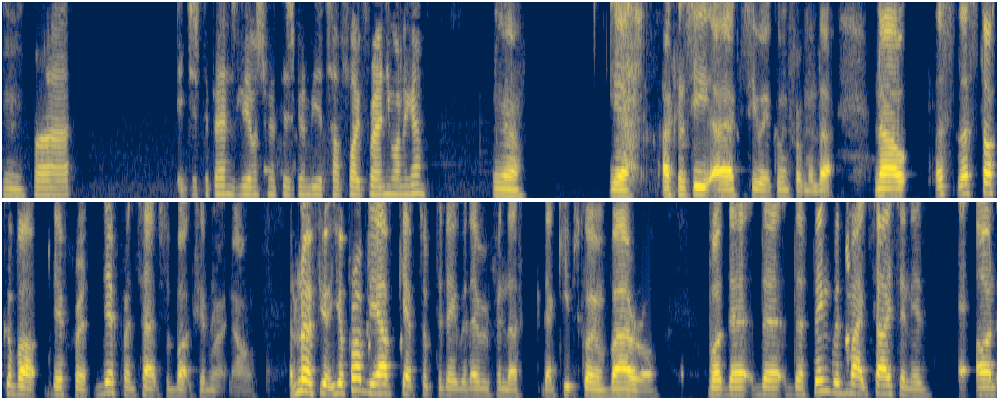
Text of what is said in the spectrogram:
Mm. But it just depends. Liam Smith is going to be a tough fight for anyone again. Yeah, yeah, I can see I can see where you're coming from with that. Now let's let's talk about different different types of boxing right now. I don't know if you you probably have kept up to date with everything that that keeps going viral, but the the the thing with Mike Tyson is eh, on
